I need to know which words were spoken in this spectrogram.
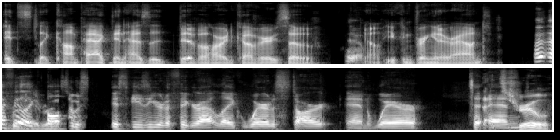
it's like compact and has a bit of a hard cover, so Yeah. you know you can bring it around. I, I feel Right, like right. also it's, it's easier to figure out like where to start and where to That's end. true.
